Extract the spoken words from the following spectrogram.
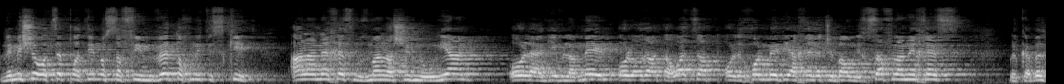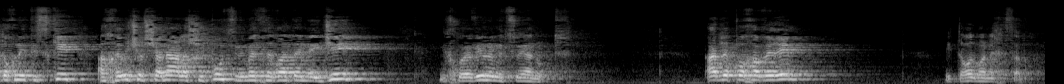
למי שרוצה פרטים נוספים ותוכנית עסקית על הנכס מוזמן להשיב מעוניין. או להגיב למייל, או להודעת הוואטסאפ, או לכל מדיה אחרת שבה הוא נחשף לנכס, ולקבל תוכנית עסקית, אחריות של שנה על השיפוץ מבית חברת MAG, מחויבים למצוינות. עד לפה חברים, להתראות בנכס הבא.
